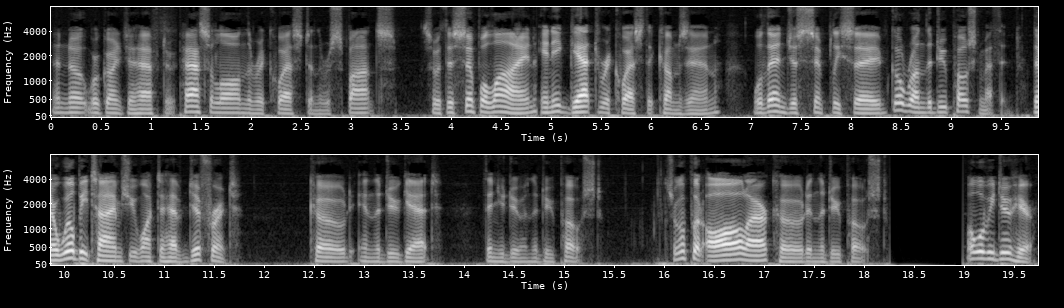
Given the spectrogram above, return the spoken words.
and note we're going to have to pass along the request and the response. So with this simple line, any GET request that comes in will then just simply say, go run the do post method. There will be times you want to have different code in the do get than you do in the do post. So we'll put all our code in the do post. What will we do here?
